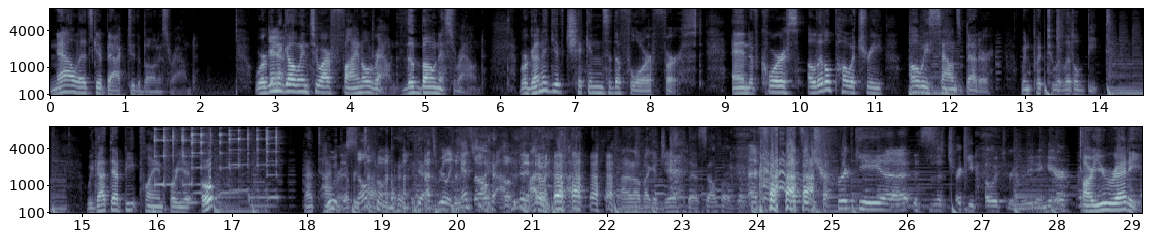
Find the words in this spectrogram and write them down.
Now let's get back to the bonus round. We're going to Yeah. go into our final round, the bonus round. We're going to give chickens the floor first. And of course, a little poetry always sounds better when put to a little beat. We got that beat playing for you. Oh! That Ooh, the every cell time. phone. That's really catchy. I don't, I, don't know if I could jam that cell phone. That's, that's a tricky. Uh, this is a tricky poetry reading here. Are you ready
